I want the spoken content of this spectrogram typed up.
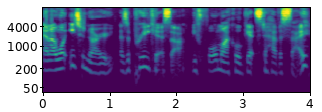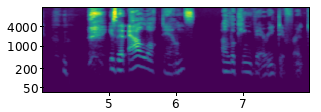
And I want you to know, as a precursor, before Michael gets to have a say, is that our lockdowns are looking very different.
